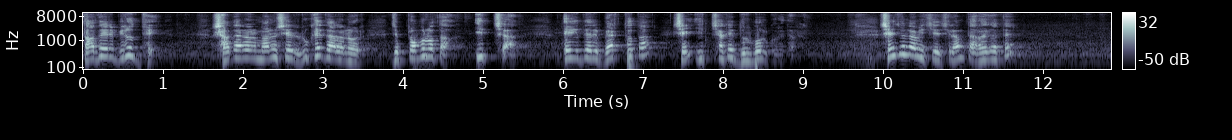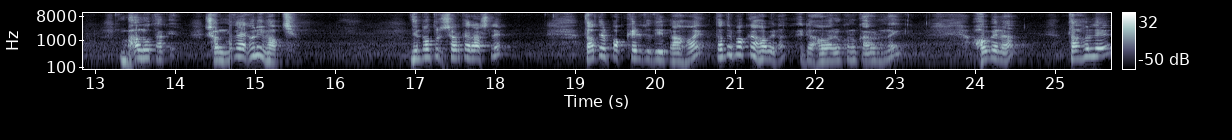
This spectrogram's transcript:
তাদের বিরুদ্ধে সাধারণ মানুষের রুখে দাঁড়ানোর যে প্রবণতা, ইচ্ছা, এইদের ব্যর্থতা, সেই ইচ্ছাকে দুর্বল করে দেবে। সেই জন্য আমি চেয়েছিলাম তারা যাতে ভালো থাকে। সম্মত এখনই ভাবছে যে নতুন সরকার আসলে তাদের পক্ষের যদি না হয়, তাদের পক্ষে হবে না। এটা হওয়ারও কোনো কারণ নেই। হবে না। তাহলে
